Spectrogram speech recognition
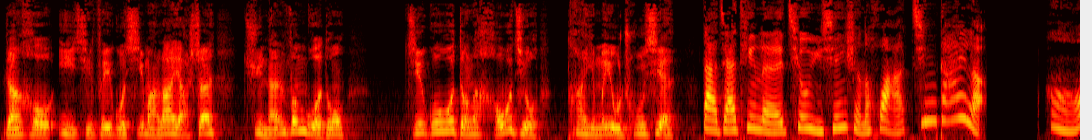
然后一起飞过喜马拉雅山去南方过冬。结果我等了好久，他也没有出现。大家听了秋雨先生的话，惊呆了。哦，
